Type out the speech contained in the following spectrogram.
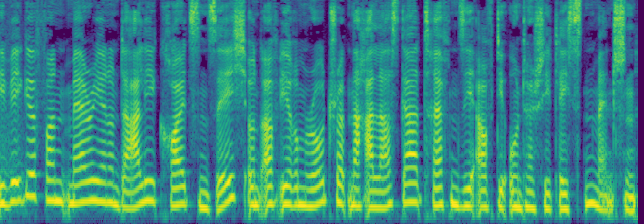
Die Wege von Marion und Dali kreuzen sich und auf ihrem Roadtrip nach Alaska treffen sie auf die unterschiedlichsten Menschen.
